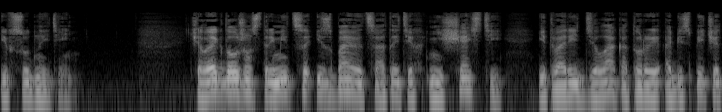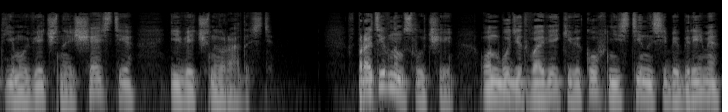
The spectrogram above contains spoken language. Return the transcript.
и в судный день. Человек должен стремиться избавиться от этих несчастий и творить дела, которые обеспечат ему вечное счастье и вечную радость. В противном случае он будет во веки веков нести на себе бремя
